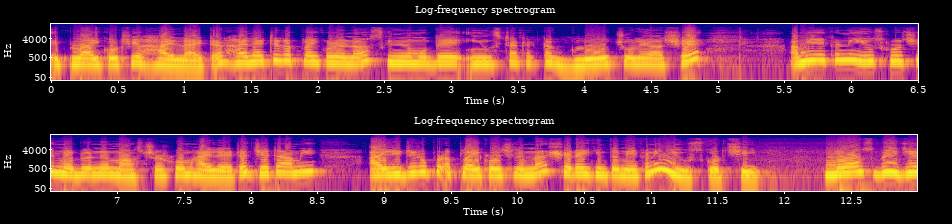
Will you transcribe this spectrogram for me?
অ্যাপ্লাই করছি হাইলাইটার হাইলাইটার অ্যাপ্লাই করে না, স্কিনের মধ্যে ইনস্ট্যান্ট একটা গ্লো চলে আসে। আমি এখানে ইউজ করেছি মেবলানের মাস্টার ক্রোম হাইলাইটার যেটা আমি আইলিডের উপর অ্যাপ্লাই করেছিলাম না, সেটাই কিন্তু আমি এখানে ইউজ করছি। নোজ ব্রিজে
